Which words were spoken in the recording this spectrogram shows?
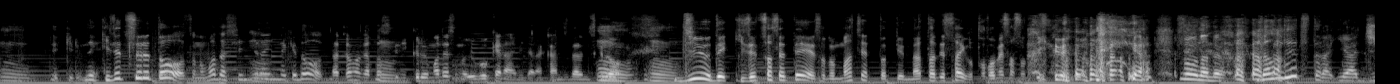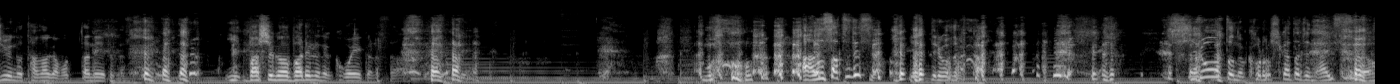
うん、できるで、ね。気絶すると、そのまだ死んでないんだけど、仲間が助けに来るまでその動けないみたいな感じになるんですけど、うんうん、銃で気絶させて、そのマチェットっていうナタで最後とどめさすっていう。いや、そうなんだよ。なんでっつったら、いや、銃の弾が持ったねえとかさ、い場所がバレるのが怖いからさ。もう、暗殺ですよ、やってることが。の殺し方じゃないっすよ。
